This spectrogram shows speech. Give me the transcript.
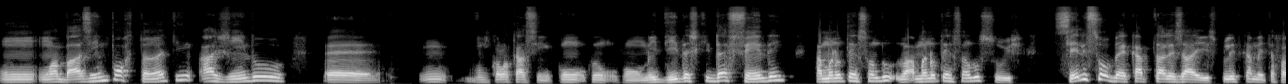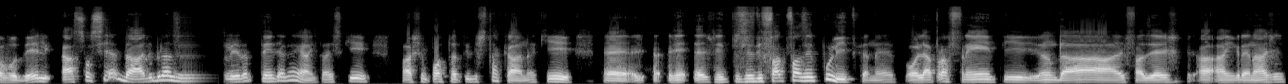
um, uma base importante agindo, é, em, vamos colocar assim, com, com, com, medidas que defendem a manutenção do, a manutenção do SUS. Se ele souber capitalizar isso politicamente a favor dele, a sociedade brasileira tende a ganhar. Então, é isso que eu acho importante destacar, né? Que é, a gente precisa de fato fazer política, né? Olhar para frente, andar e fazer a, a engrenagem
